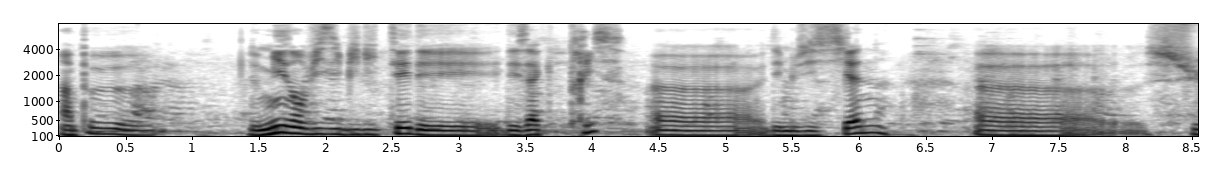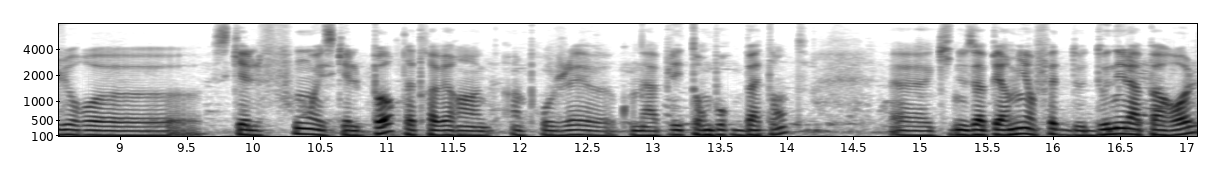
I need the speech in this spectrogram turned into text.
un peu de mise en visibilité des, des actrices, des musiciennes, sur euh, ce qu'elles font et ce qu'elles portent à travers un, projet euh, qu'on a appelé Tambour battante, euh, qui nous a permis en fait de donner la parole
